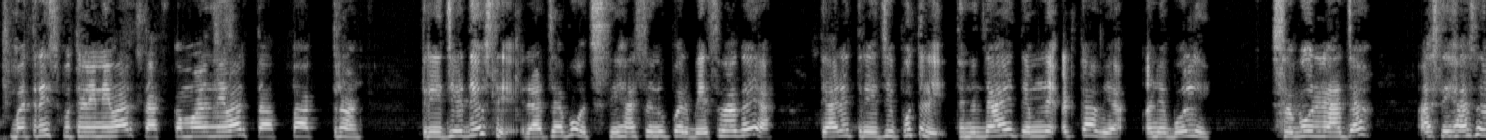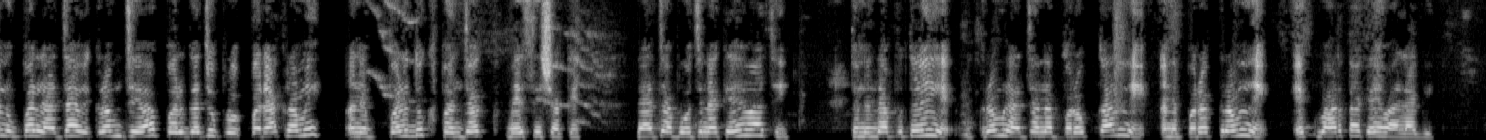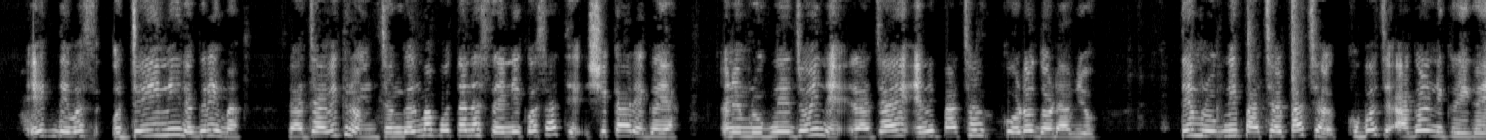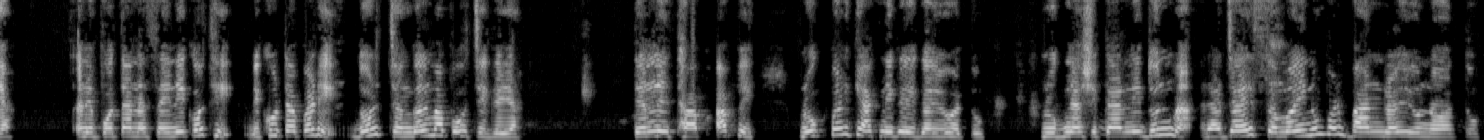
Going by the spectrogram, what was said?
બત્રીસ પુતળીની વાર્તા, કમળની વાર્તા ભાગ ત્રણ. ત્રીજે દિવસે રાજા ભોજ સિંહાસન ઉપર બેસવા ગયા, ત્યારે ત્રીજી પુતળી ધનદાએ તેમને અટકાવ્યા અને બોલી, સબુર રાજા, આ સિંહાસન ઉપર રાજા વિક્રમ જેવા પરગજુ પરાક્રમી અને પરદુખ ભંજક બેસી શકે. રાજા ભોજના કહેવાથી ધનદા પુતળીએ વિક્રમ રાજાના પરોપકારની અને પરાક્રમની એક વાર્તા કહેવા લાગી. એક દિવસ ઉજ્જૈની નગરીમાં રાજા વિક્રમ જંગલમાં પોતાના સૈનિકો સાથે શિકારે ગયા અને મૃગને જોઈને રાજાએ એની પાછળ ઘોડો દોડાવ્યો. તે મૃગની પાછળ પાછળ ખૂબ જ આગળ નીકળી ગયા અને પોતાના સૈનિકોથી વિખૂટા પડી દૂર જંગલમાં પહોંચી ગયા. તેમને થાપ આપી મૃગ પણ ક્યાંક નીકળી ગયું હતું. મૃગના શિકારની ધૂનમાં રાજાએ સમયનું પણ ભાન રહ્યું ન હતું.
